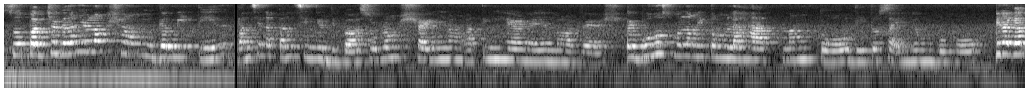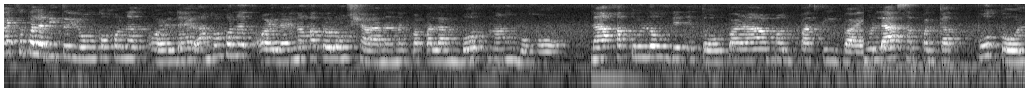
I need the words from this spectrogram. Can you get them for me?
So, pagtsagaan nyo lang siyang gamitin. Pansin na pansin nyo, di ba? Sobrang shiny ng ating hair ngayon, mga besh. So, ibuhos mo lang itong lahat ng to dito sa inyong buhok. Ginagamit ko pala dito yung coconut oil dahil ang coconut oil ay nakatulong siya na nagpapalambot ng buhok. Nakakatulong din ito para magpatibay mula sa pagkatputol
